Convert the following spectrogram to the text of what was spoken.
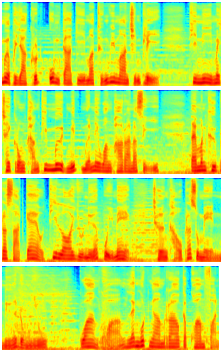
เมื่อพญาครุฑอุ้มกากีมาถึงวิมานฉิมพลี ที่นี่ไม่ใช่กรงขังที่มืดมิดเหมือนในวังพาราณสี แต่มันคือปราสาทแก้วที่ลอยอยู่เหนือปุยเมฆ เชิงเขาพระสุเมนเหนือดงนิ้ว กว้างขวางและงดงามราวกับความฝัน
